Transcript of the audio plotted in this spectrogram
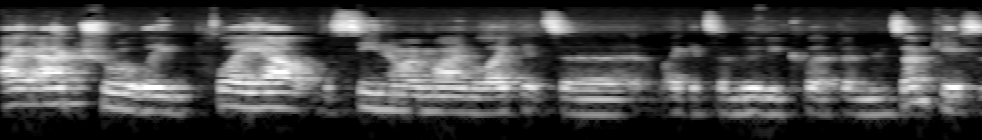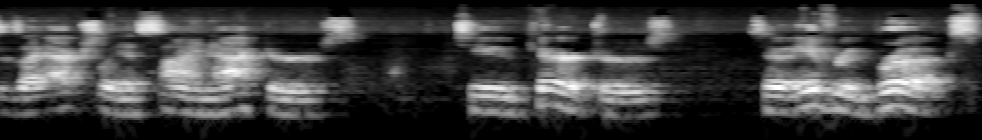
I actually play out the scene in my mind like it's a like it's a movie clip, and in some cases, I actually assign actors to characters. So Avery Brooks,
